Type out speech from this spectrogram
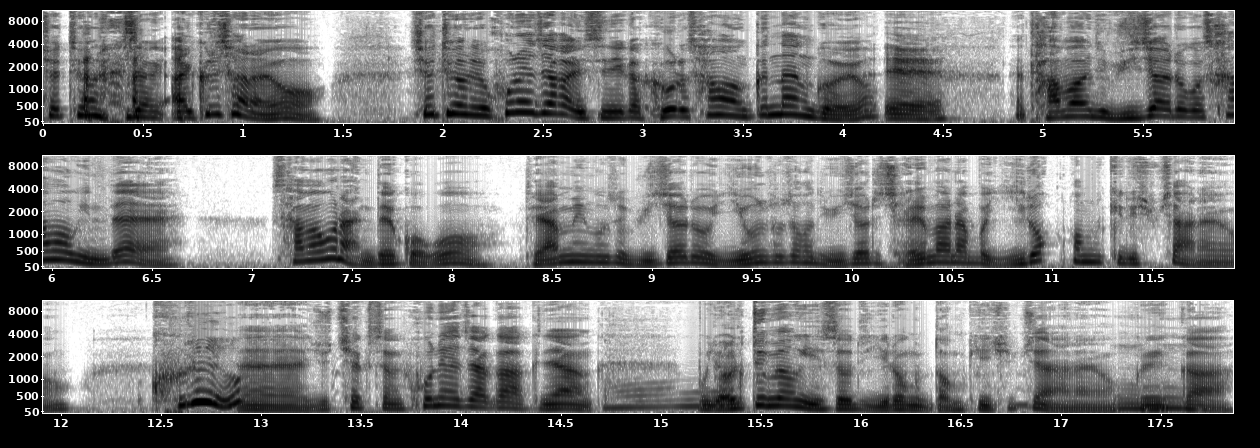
최태원 회장이 아니 그렇잖아요. 최태원이 혼외자가 있으니까 그걸로 상황은 끝난 거예요. 예. 다만 이제 위자료가 3억인데 3억은 안 될 거고 대한민국에서 위자료 이혼 소송한테 위자료 제일 많아 뭐 1억 넘기도 쉽지 않아요. 그래요? 네, 유책성 혼외자가 그냥 뭐 12명이 있어도 1억 넘기 쉽지 않아요. 음. 그러니까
